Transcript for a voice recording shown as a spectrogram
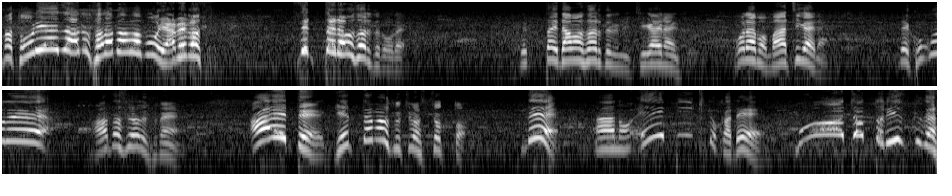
まあとりあえずあのサラバンはもうやめます絶対騙されてる俺。絶対騙されてるに違いないんですよ。これはもう間違いない。でここで私はですねあえてゲッターマウス打ちますちょっと。であの AT 機とかでもうちょっとリスクが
